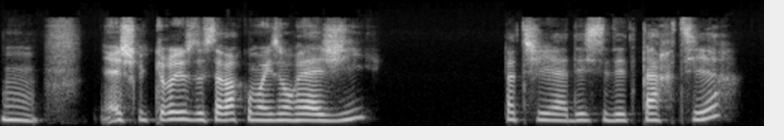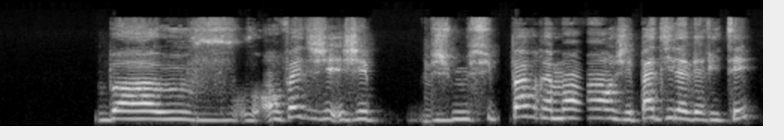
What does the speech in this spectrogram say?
Hmm. Je serais curieuse de savoir comment ils ont réagi quand tu as décidé de partir. Bah, euh, en fait, j'ai, j'ai, je me suis pas vraiment, j'ai pas dit la vérité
